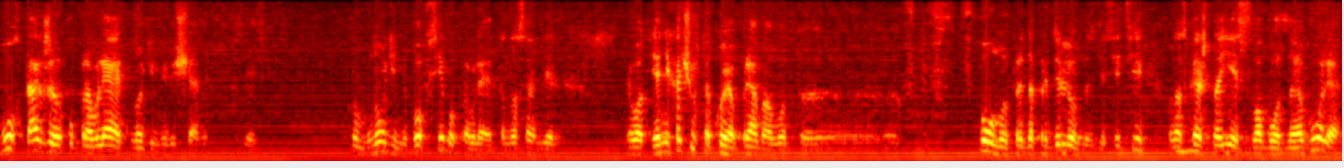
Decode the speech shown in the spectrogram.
Бог также управляет многими вещами. Ну, многими, Бог всем управляет, на самом деле. Вот. Я не хочу в такое прямо вот э, в, в полную предопределенность здесь идти. У нас, конечно, есть свободная воля,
